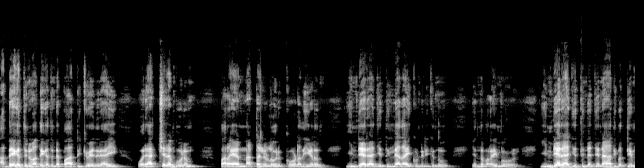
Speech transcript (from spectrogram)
അദ്ദേഹത്തിനും അദ്ദേഹത്തിന്റെ പാർട്ടിക്കും എതിരായി ഒരക്ഷരം പോലും പറയാൻ നട്ടലുള്ള ഒരു കോടതികളും ഇന്ത്യ രാജ്യത്ത് ഇല്ലാതായിക്കൊണ്ടിരിക്കുന്നു എന്ന് പറയുമ്പോൾ ഇന്ത്യ രാജ്യത്തിന്റെ ജനാധിപത്യം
